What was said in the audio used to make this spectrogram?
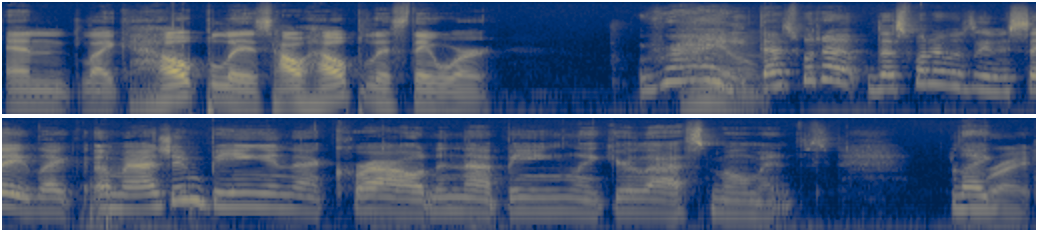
and like helpless, how helpless they were. Right. Damn. That's what I that's what I was gonna say. Like imagine being in that crowd and that being like your last moments. Like right.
